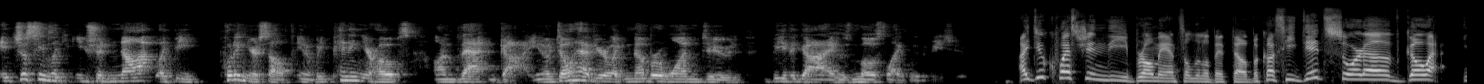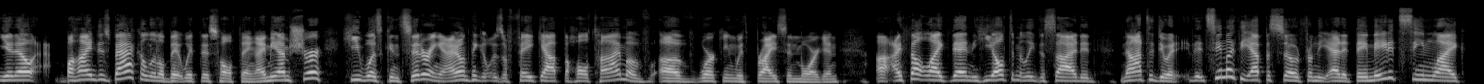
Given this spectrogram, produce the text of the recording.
it just seems like you should not like be putting yourself, you know, be pinning your hopes on that guy. You know, don't have your like number one dude be the guy who's most likely to beat you. I do question the bromance a little bit though, because he did sort of go, you know, behind his back a little bit with this whole thing. I mean, I'm sure he was considering it. I don't think it was a fake out the whole time of of working with Brice and Morgan. Uh, I felt like then he ultimately decided not to do it. It seemed like the episode from the edit they made it seem like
